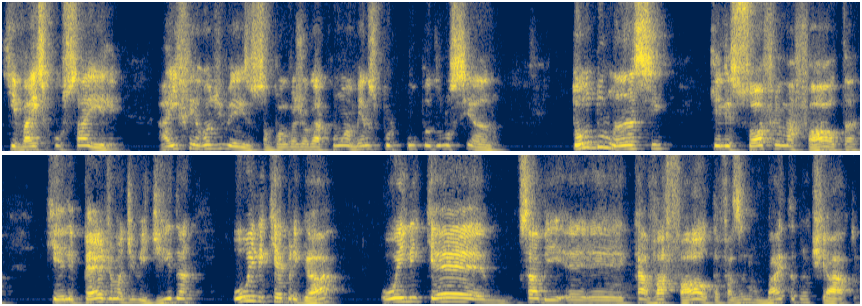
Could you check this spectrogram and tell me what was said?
que vai expulsar ele. Aí ferrou de vez. O São Paulo vai jogar com um a menos por culpa do Luciano. Todo lance que ele sofre uma falta, que ele perde uma dividida, ou ele quer brigar, ou ele quer, sabe, é, é, cavar falta, fazendo um baita de um teatro.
